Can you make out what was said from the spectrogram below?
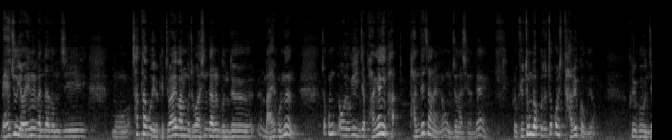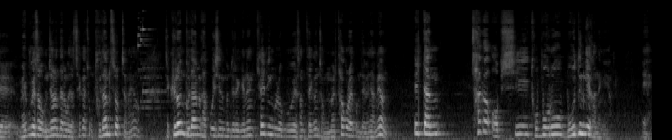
매주 여행을 간다든지 뭐 차 타고 이렇게 드라이브 하는 거 좋아하신다는 분들 말고는 조금 어, 여기 이제 방향이 바, 반대잖아요. 운전하시는데. 그리고 교통법구도 조금씩 다를 거고요 그리고 이제 외국에서 운전한다는 것 자체가 좀 부담스럽잖아요. 그런 부담을 갖고 계시는 분들에게는 켈빈 글로브의 선택은 정말 탁월할 겁니다. 왜냐하면 일단 차가 없이 도보로 모든 게 가능해요. 예.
